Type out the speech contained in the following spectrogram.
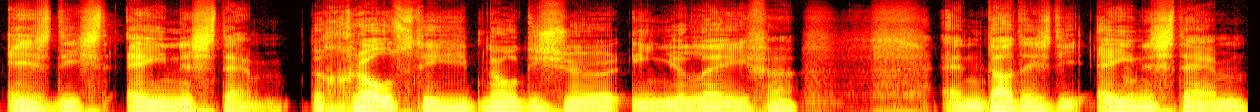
is die ene stem. De grootste hypnotiseur in je leven. En dat is die ene stem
